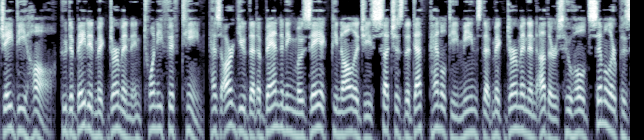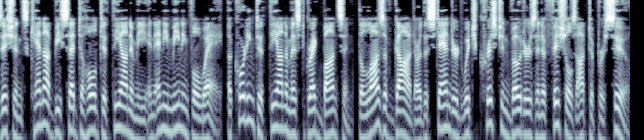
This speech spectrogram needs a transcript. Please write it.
J. D. Hall, who debated McDurmon in 2015, has argued that abandoning Mosaic penologies such as the death penalty means that McDurmon and others who hold similar positions cannot be said to hold to theonomy in any meaningful way. According to theonomist Greg Bahnsen, the laws of God are the standard which Christian voters and officials ought to pursue.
